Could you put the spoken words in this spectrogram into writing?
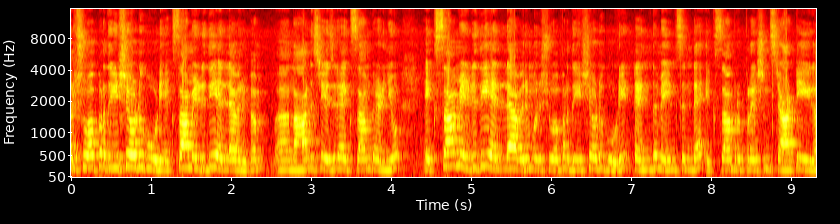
ഒരു ശുഭ കൂടി എക്സാം എഴുതി എല്ലാവരും ഇപ്പം നാല് സ്റ്റേജിലെ എക്സാം കഴിഞ്ഞു. എക്സാം എഴുതി എല്ലാവരും ഒരു ശുഭ കൂടി ടെൻത്ത് മെയിൻസിന്റെ എക്സാം പ്രിപ്പറേഷൻ സ്റ്റാർട്ട് ചെയ്യുക.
